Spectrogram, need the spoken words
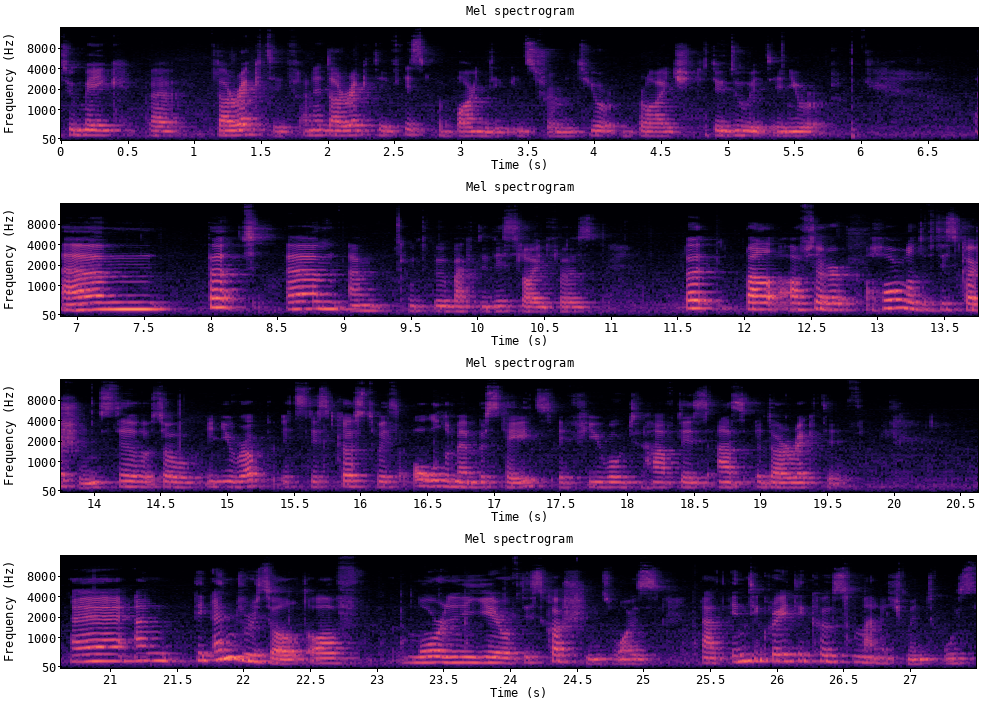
to make a directive, and a directive is a binding instrument. You're obliged to do it in Europe. Um, but um, I'm going to go back to this slide first. But well, after a whole lot of discussions, so, so in Europe, it's discussed with all the member states if you want to have this as a directive. Uh, and the end result of more than a year of discussions was that integrated coastal management was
